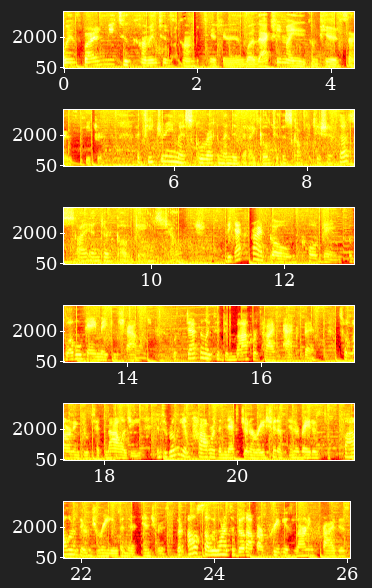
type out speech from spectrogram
What inspired me to come into this competition was actually my computer science teacher. A teacher in my school recommended that I go to this competition, thus I entered Code Games Challenge. The X Prize goal with Code Games, a global game making challenge, was definitely to democratize access to learning through technology and to really empower the next generation of innovators to follow their dreams and their interests. But also, we wanted to build off our previous learning prizes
